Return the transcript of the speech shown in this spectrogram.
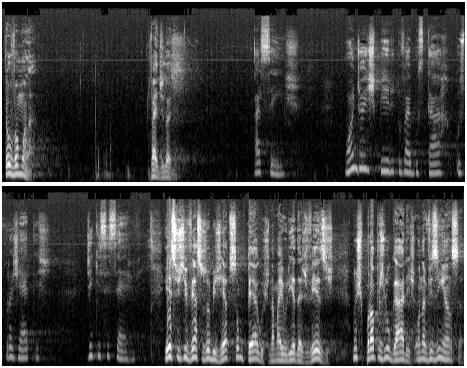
Então vamos lá. Vai, Dilane. A seis. Onde o espírito vai buscar os projéteis de que se serve? Esses diversos objetos são pegos, na maioria das vezes, nos próprios lugares ou na vizinhança.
